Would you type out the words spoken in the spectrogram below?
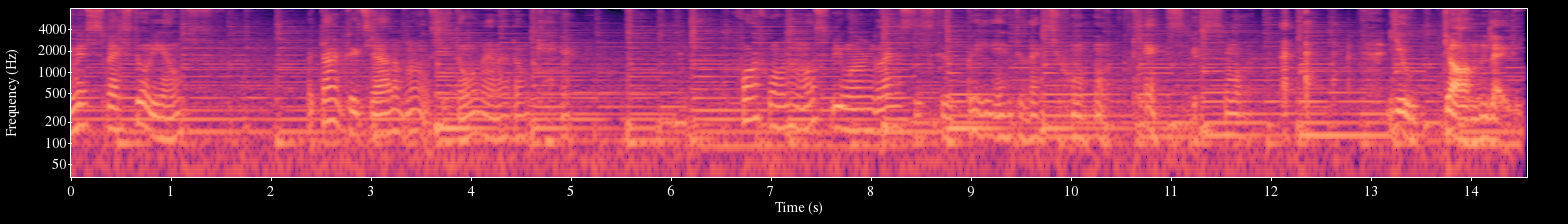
Miss Spec Studios. A third picture, I don't know what she's doing, and I don't care. Fourth one must be wearing glasses to be intellectual. Thanks, you smart. you dumb lady.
